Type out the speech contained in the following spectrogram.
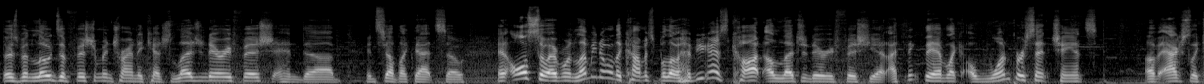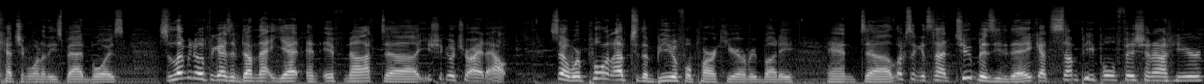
there's been loads of fishermen trying to catch legendary fish and, uh, and stuff like that. So and also, everyone, let me know in the comments below. Have you guys caught a legendary fish yet? I think they have like a 1% chance of actually catching one of these bad boys. So let me know if you guys have done that yet. And if not, uh, you should go try it out. So we're pulling up to the beautiful park here, everybody. And uh, looks like it's not too busy today. Got some people fishing out here.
